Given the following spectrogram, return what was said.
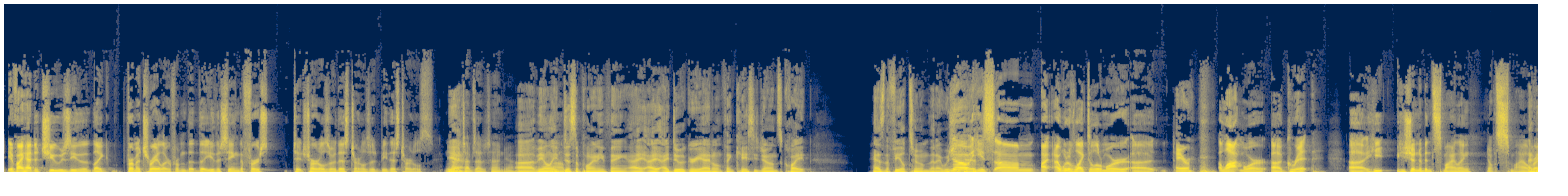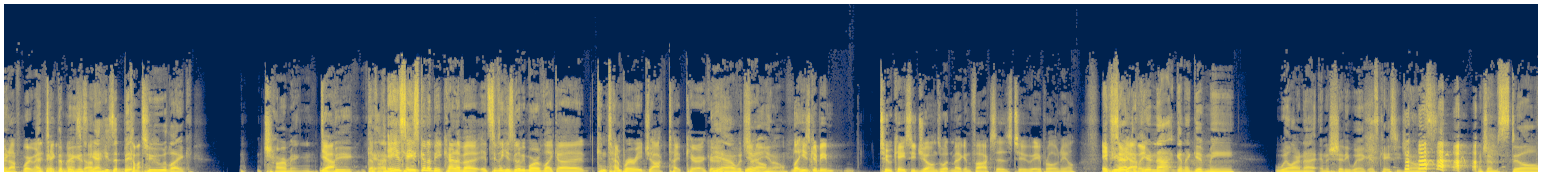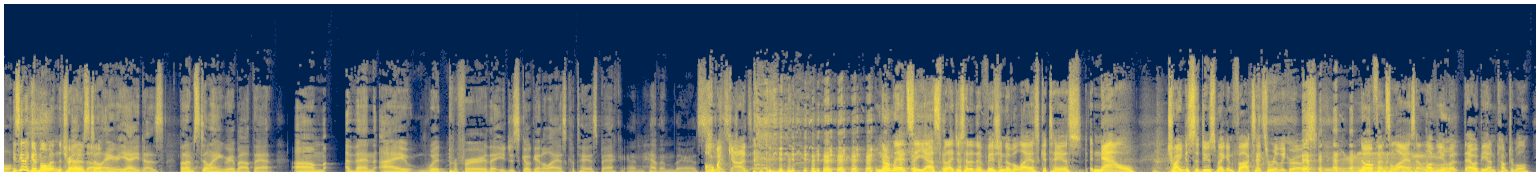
if I had to choose either like from a trailer from the, the either seeing the first t- turtles or this turtles, it'd be this turtles Yeah. nine times out of ten. Yeah. Uh, the only Um, disappointing thing, I, I, I do agree. I don't think Casey Jones quite has the feel to him that I wish. no, he did. he's. Um, I, I would have liked a little more, uh, Air. a lot more uh, grit. Uh, he he shouldn't have been smiling. Don't smile I right think, off. Where are you I going to think take the, the, mask biggest. off? Yeah, he's a bit Come on. too like charming. To Yeah, be, definitely. I mean, he's Kate- he's going to be kind of a. It seems like he's going to be more of like a contemporary jock type character. yeah, which you uh, know, you know. Like he's going to be to Casey Jones what Megan Fox is to April O'Neil. If you're, exactly. if you're not gonna give me Will Arnett in a shitty wig as Casey Jones, which I'm still he's got a good moment in the trailer I'm though. still angry. Yeah, he does, but I'm still angry about that. Um, then I would prefer that you just go get Elias Koteas back and have him there. As Oh my God. Normally I'd say yes, but I just had a vision of Elias Koteas now trying to seduce Megan Fox, and it's really gross. no offense, Elias, I love you, but that would be uncomfortable.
